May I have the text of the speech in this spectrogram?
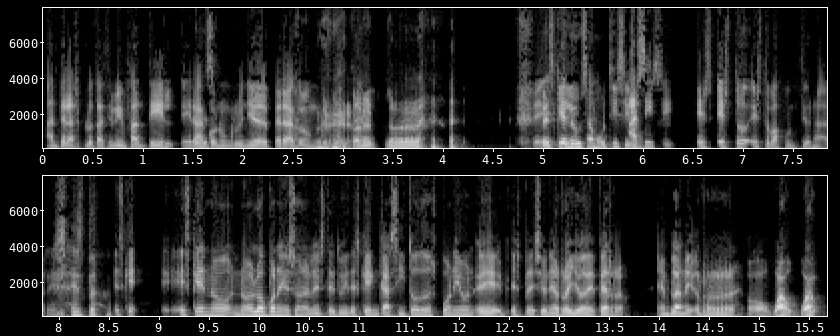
ante la explotación infantil era con un gruñido de perra, con un grrr Con un Pero es que lo usa muchísimo. Ah, sí, sí. Es, esto, esto va a funcionar. Es esto. Es que, es que no, no lo pone solo en este tweet, es que en casi todos pone un, eh, expresiones rollo de perro. En plan de o wow, wow.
